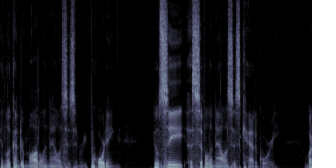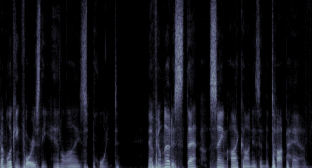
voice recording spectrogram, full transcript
and look under Model Analysis and Reporting, you'll see a Civil Analysis category. What I'm looking for is the Analyze Point. Now if you'll notice that same icon is in the top half,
